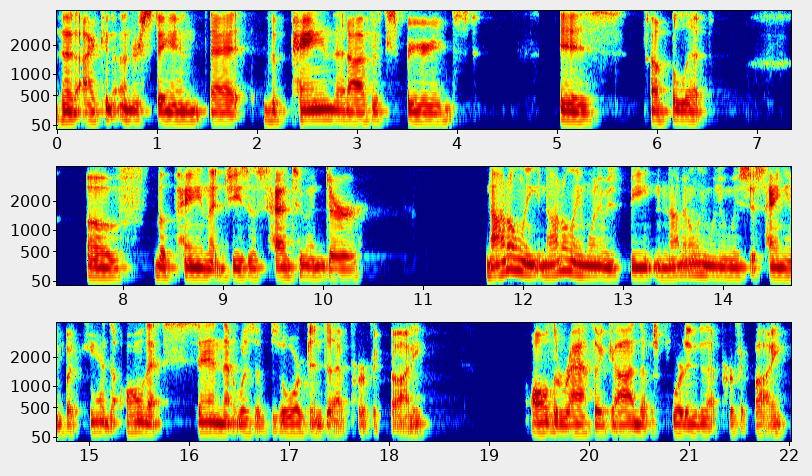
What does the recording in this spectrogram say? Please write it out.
that I can understand that the pain that I've experienced is a blip of the pain that Jesus had to endure. Not only, not only when he was beaten, not only when he was just hanging, but he had the, all that sin that was absorbed into that perfect body, all the wrath of God that was poured into that perfect body.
